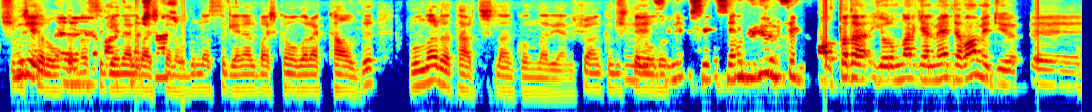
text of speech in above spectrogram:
Şimdi Kılıçdaroğlu da e, nasıl genel arkadaşlar, başkan oldu, nasıl genel başkan olarak kaldı. Bunlar da tartışılan konular yani. Şu an Şimdi Kılıçdaroğlu seni, seni, seni bölüyorum Hüseyin. Altta da yorumlar gelmeye devam ediyor. Ee,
